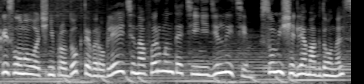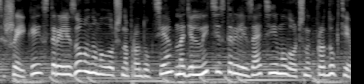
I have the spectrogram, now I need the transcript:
Кисломолочні продукти виробляються на ферментаційній дільниці. Суміші для Макдональдс, шейки, стерилізована молочна продукція на дільниці стерилізації молочних продуктів.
